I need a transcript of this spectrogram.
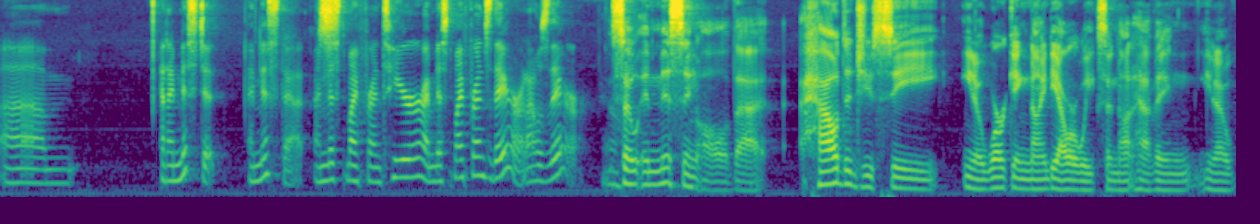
Um, and I missed it. I missed that. I missed my friends here. I missed my friends there, and I was there. So, in missing all of that, how did you see, you know, working 90 hour weeks and not having, you know,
